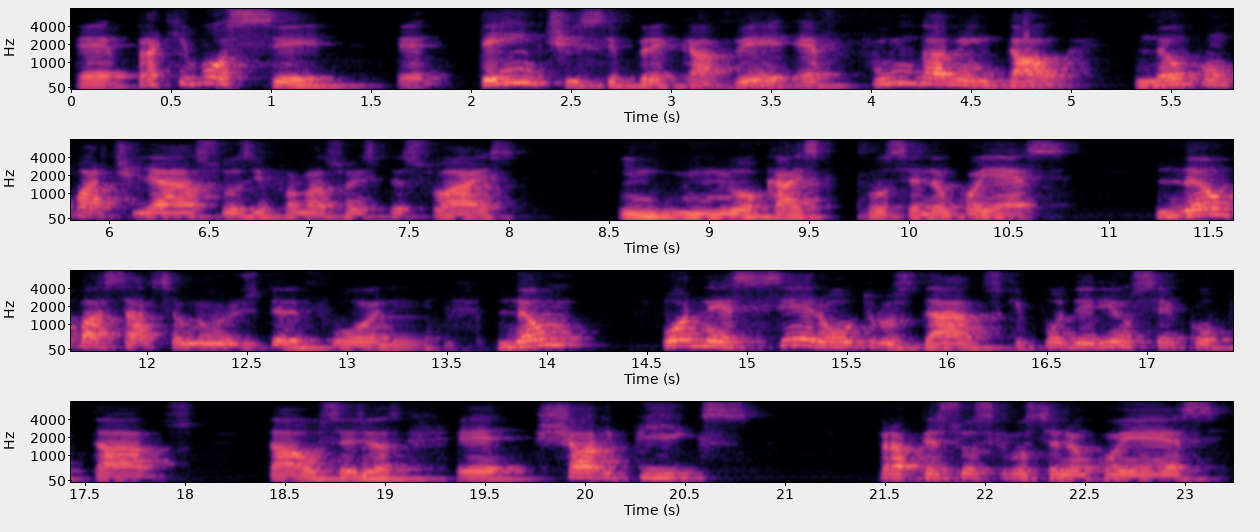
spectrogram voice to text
É, para que você é, tente se precaver, é fundamental não compartilhar suas informações pessoais em, em locais que você não conhece, não passar seu número de telefone, não fornecer outros dados que poderiam ser cooptados, tá? Ou seja, é, chave Pix para pessoas que você não conhece,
